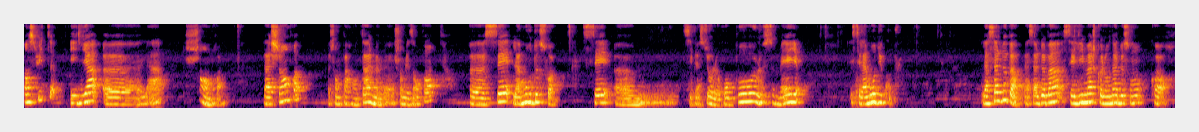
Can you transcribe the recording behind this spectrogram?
Ensuite, il y a la chambre. La chambre, la chambre parentale, même la chambre des enfants, c'est l'amour de soi euh, c'est bien sûr le repos, le sommeil, c'est l'amour du couple. La salle de bain. La salle de bain, c'est l'image que l'on a de son corps.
